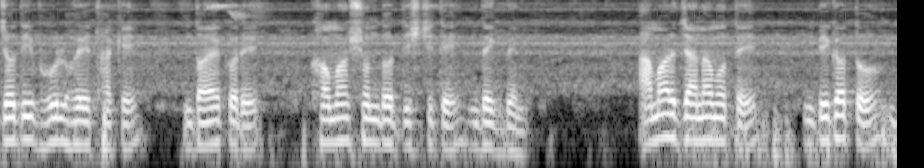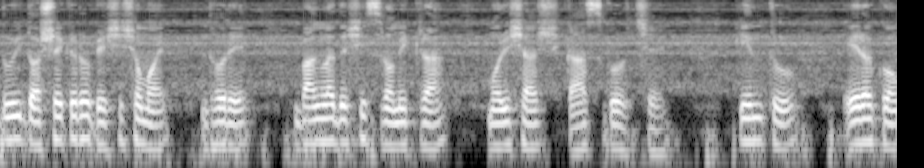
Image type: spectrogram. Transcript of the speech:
যদি ভুল হয়ে থাকে, দয়া করে ক্ষমা সুন্দর দৃষ্টিতে দেখবেন। আমার জানা মতে, বিগত দুই দশকেরও বেশি সময় ধরে বাংলাদেশি শ্রমিকরা মরিশাস কাজ করছে। কিন্তু এরকম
